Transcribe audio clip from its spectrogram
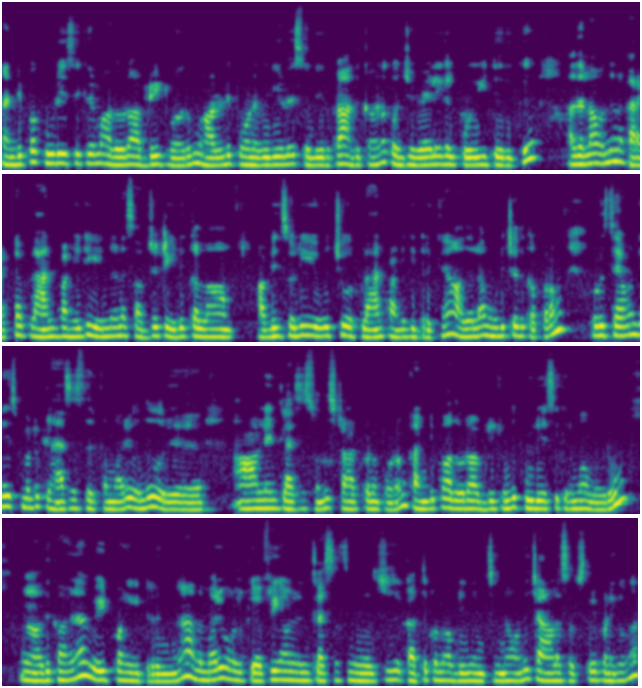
கண்டிப்பாக கூடிய சீக்கிரமாக அதோட அப்டேட் வரும். ஆல்ரெடி போன வீடியோலேயே சொல்லியிருப்பேன். அதுக்கான கொஞ்சம் வேலைகள் போயிட்டு இருக்குது அதெல்லாம் வந்து நான் கரெக்டாக பிளான் பண்ணிவிட்டு என்னென்ன சப்ஜெக்ட் எடுக்கலாம் அப்படின்னு சொல்லி யோசிச்சு ஒரு பிளான் பண்ணிக்கிட்டு இருக்கேன். அதெல்லாம் முடிச்சதுக்கப்புறம் ஒரு செவன் டேஸ் மட்டும் கிளாஸஸ் இருக்க மாதிரி வந்து ஒரு ஆன்லைன் கிளாஸஸ் வந்து ஸ்டார்ட் பண்ண போகிறோம் கண்டிப்பாக அதோட அப்டேட் வந்து கூடிய சீக்கிரமாக வரும். அதுக்காக வெயிட் பண்ணிக்கிட்டு இருங்க. அந்த மாதிரி உங்களுக்கு ஃப்ரீ ஆன்லைன் கிளாஸஸ் நீங்கள் வச்சு கற்றுக்கணும் அப்படின்னு நினச்சிங்கன்னா வந்து சேனலை சப்ஸ்கிரைப் பண்ணிக்கோங்க.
